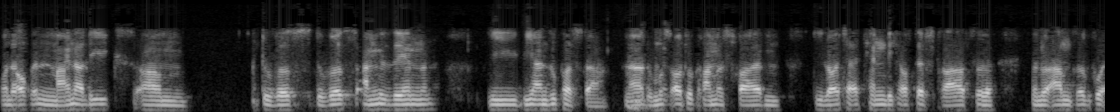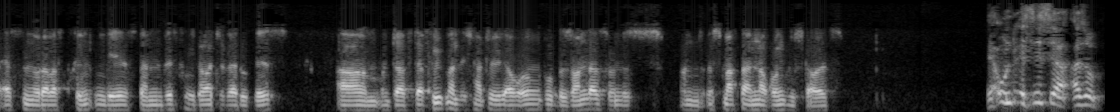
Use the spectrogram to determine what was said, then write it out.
und auch in meiner Leagues. Ähm, du wirst, du wirst angesehen wie, wie ein Superstar. Ja, du musst Autogramme schreiben, die Leute erkennen dich auf der Straße. Wenn du abends irgendwo essen oder was trinken gehst, dann wissen die Leute, wer du bist. Ähm, und da, da fühlt man sich natürlich auch irgendwo besonders und es, und es macht einen auch irgendwie stolz. Ja, und es ist ja, also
